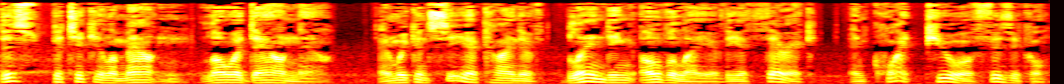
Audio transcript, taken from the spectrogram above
this particular mountain lower down now, and we can see a kind of blending overlay of the etheric and quite pure physical.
